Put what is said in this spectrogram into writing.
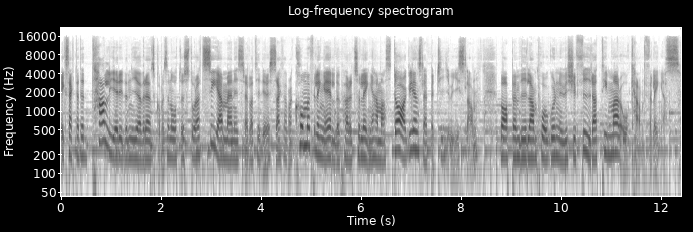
Exakta detaljer i den nya överenskommelsen återstår att se men Israel har tidigare sagt att man kommer förlänga eldupphöret så länge Hamas dagligen släpper tio gisslan. Vapenvilan pågår nu i 24 timmar och kan förlängas.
